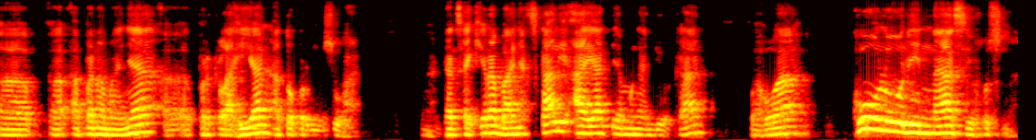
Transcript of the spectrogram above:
eh, eh apa namanya eh, perkelahian atau permusuhan. Nah, dan saya kira banyak sekali ayat yang menganjurkan bahwa kulu linnasi husna.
